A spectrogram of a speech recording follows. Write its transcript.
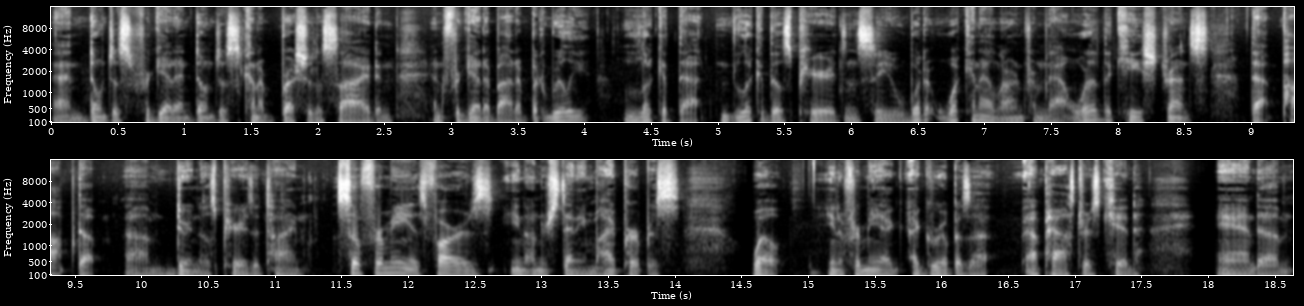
and don't just forget it. Don't just kind of brush it aside and, and forget about it but really look at that. Look at those periods and see what what can i learn from that? What are the key strengths that popped up um, during those periods of time? So for me as far as you know understanding my purpose well you know for me i, I grew up as a, a pastor's kid. And um,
